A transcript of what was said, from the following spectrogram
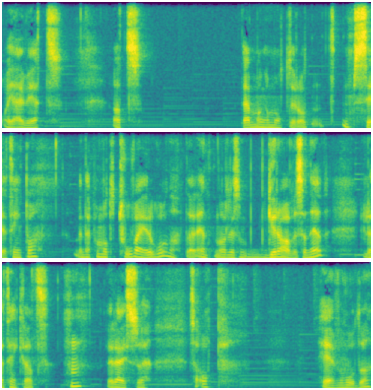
Og jeg vet at det er mange måter å se ting på, men det er på en måte to veier å gå. da. Det er enten å liksom grave seg ned, eller tenke at hm, reise seg opp, heve hodet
